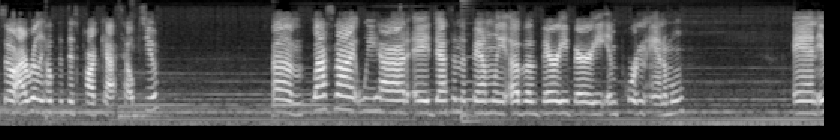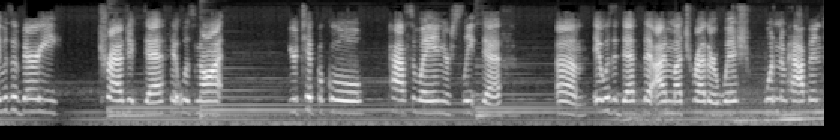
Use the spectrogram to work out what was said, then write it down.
So I really hope that this podcast helps you. Um, last night we had a death in the family of a very, very important animal. And it was a very tragic death. It was not your typical pass away in your sleep death. Um, it was a death that I much rather wish wouldn't have happened.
